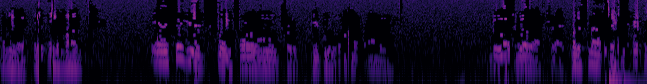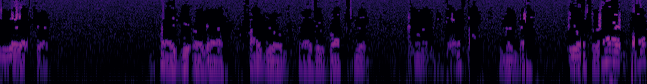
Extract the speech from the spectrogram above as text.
I mean, eight, eight months. And I figured straightforward for people who aren't on the But that's well off track. But it's not particularly well off track. I get like a five year old that has a box that I don't have a gas on. And then back. He goes, all right, pop.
